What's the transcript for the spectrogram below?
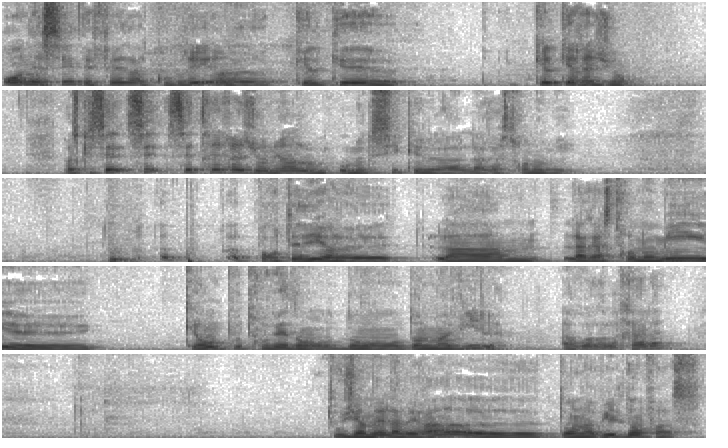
on essaie de faire découvrir euh, quelques, quelques régions. Parce que c'est- très régional au, au Mexique, la, la gastronomie. Pour te dire, la, la gastronomie euh, qu'on peut trouver dans, dans, dans ma ville, à Guadalajara, tu jamais la verras euh, dans la ville d'en face.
